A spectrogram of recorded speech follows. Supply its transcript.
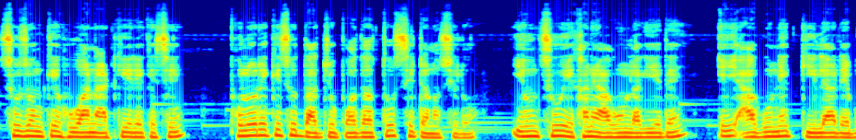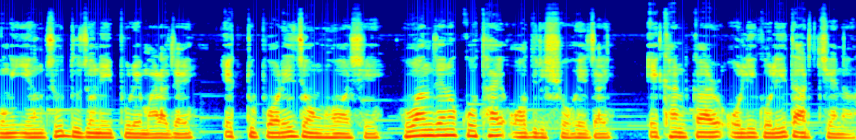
সুজংকে হুয়ান আটকিয়ে রেখেছে ফ্লোরে কিছু দাহ্য পদার্থ ছিটানো ছিল। ইয়নসু এখানে আগুন লাগিয়ে দেয়। এই আগুনে কিলার এবং ইয়নসু দুজনেই পুড়ে মারা যায়। একটু পরে জংহ আসে। হুয়ান যেন কোথায় অদৃশ্য হয়ে যায়। এখানকার অলিগলি তার চেনা।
